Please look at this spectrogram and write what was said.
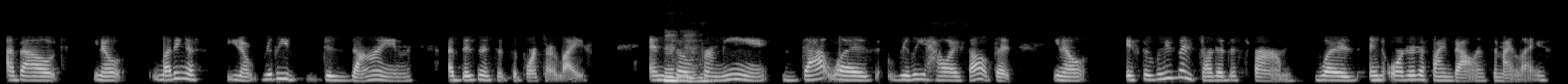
about, you know, letting us you know, really design a business that supports our life. And mm-hmm. so for me, that was really how I felt that, you know, if the reason I started this firm was in order to find balance in my life,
